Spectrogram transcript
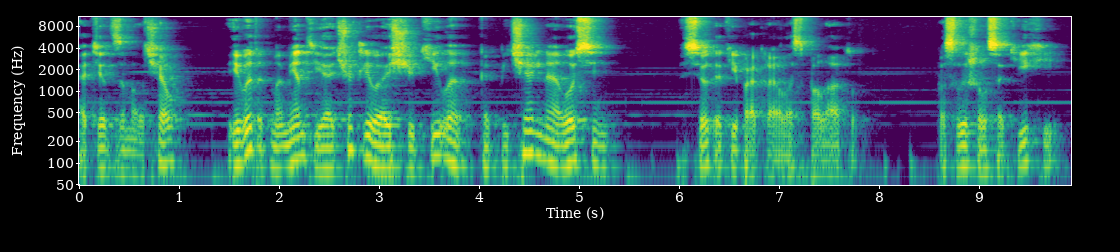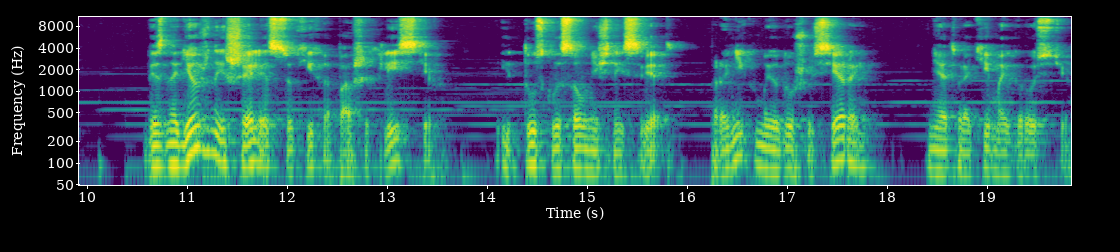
Отец замолчал, и в этот момент я отчетливо ощутила, как печальная осень все-таки прокралась в палату. Послышался тихий, безнадежный шелест сухих опавших листьев, и тусклый солнечный свет проник в мою душу серой, неотвратимой грустью.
